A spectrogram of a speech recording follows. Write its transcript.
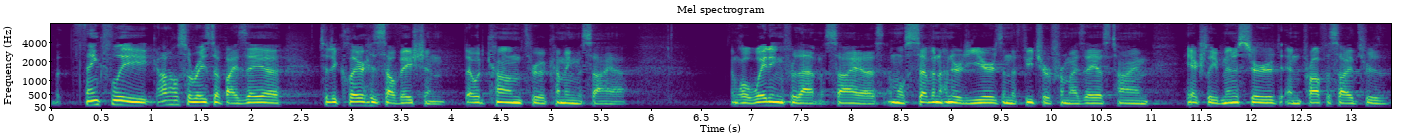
But thankfully, God also raised up Isaiah to declare his salvation that would come through a coming Messiah. And while waiting for that Messiah, almost 700 years in the future from Isaiah's time, he actually ministered and prophesied through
